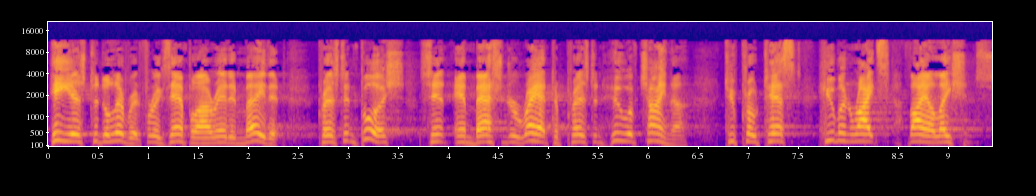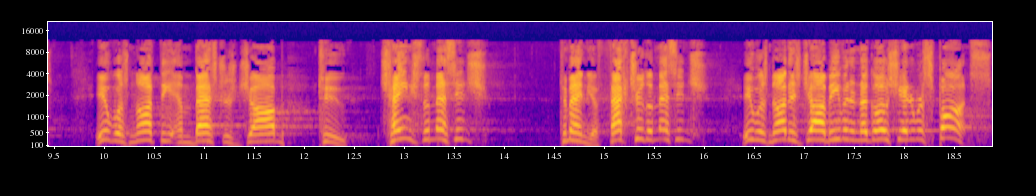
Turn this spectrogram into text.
he is to deliver it. For example, I read in May that President Bush sent Ambassador Randt to President Hu of China to protest human rights violations. It was not the ambassador's job to change the message, to manufacture the message. It was not his job even to negotiate a response.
